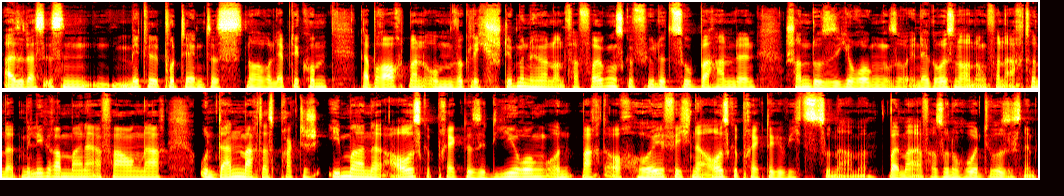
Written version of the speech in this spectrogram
Also das ist ein mittelpotentes Neuroleptikum. Da braucht man, um wirklich Stimmen hören und Verfolgungsgefühle zu behandeln, schon Dosierungen so in der Größenordnung von 800 Milligramm meiner Erfahrung nach. Und dann macht das praktisch immer eine ausgeprägte Sedierung und macht auch häufig häufig eine ausgeprägte Gewichtszunahme, weil man einfach so eine hohe Dosis nimmt.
